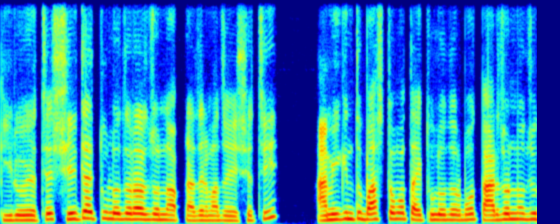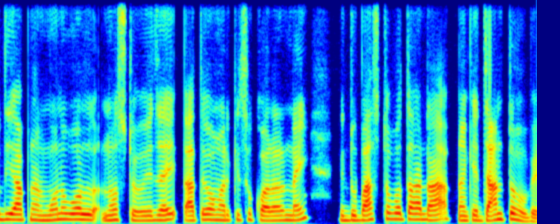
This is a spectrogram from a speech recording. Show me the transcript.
কি রয়েছে সেটাই তুলে ধরার জন্য আপনাদের মাঝে এসেছি। আমি কিন্তু বাস্তবতায় তুলে ধরবো, তার জন্য যদি আপনার মনোবল নষ্ট হয়ে যায়, তাতেও আমার কিছু করার নাই, কিন্তু বাস্তবতাটা আপনাকে জানতে হবে।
